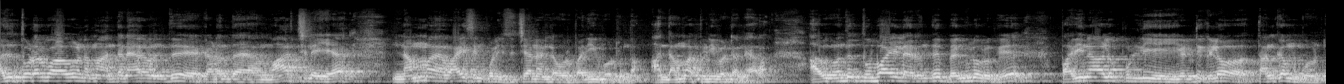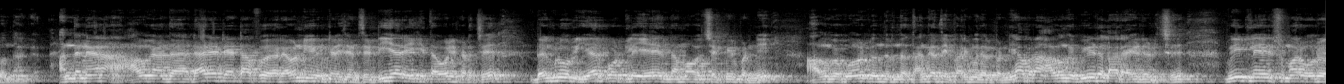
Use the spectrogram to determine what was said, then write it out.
அது தொடர்பாகவும் நம்ம அந்த நேரம் வந்து கடந்த மார்ச்லேயே நம்ம வாய்ஸ் இன் போலீஸ் சேனலில் ஒரு பதிவு போட்டிருந்தோம். அந்த அம்மா பிடிபட்ட நேரம். அவங்க வந்து துபாயிலிருந்து பெங்களூருக்கு பதினாலு புள்ளி எட்டு கிலோ தங்கம் கொண்டு வந்தாங்க. அந்த நேரம் அவங்க அந்த டைரக்டரேட் ஆஃப் ரெவன்யூ இன்டெலிஜென்ஸ் டிஆர்ஐக்கு தகவல் கிடச்சி பெங்களூர் ஏர்போர்ட்லேயே இந்த அம்மாவை செக்யூர் பண்ணி அவங்க கொண்டு வந்திருந்த தங்கத்தை பறிமுதல் பண்ணி அப்புறம் அவங்க வீடெல்லாம் ரைடு அடிச்சு வீட்டிலே சுமார் ஒரு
